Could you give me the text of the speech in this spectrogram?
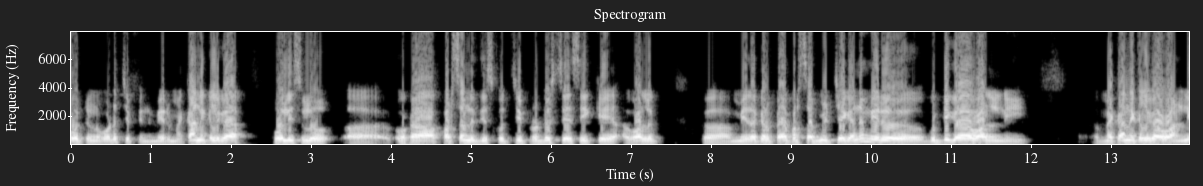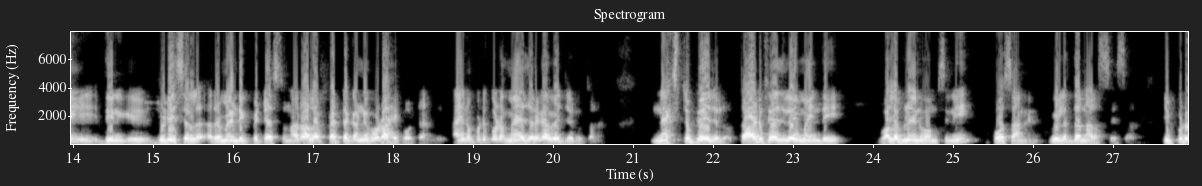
కోర్టులను కూడా చెప్పింది. మీరు మెకానికల్గా పోలీసులు ఒక పర్సన్ని తీసుకొచ్చి ప్రొడ్యూస్ చేసి కే వాళ్ళు మీ దగ్గర పేపర్ సబ్మిట్ చేయగానే మీరు గుడ్డిగా వాళ్ళని మెకానికల్గా వాళ్ళని దీనికి జుడిషియల్ రిమాండ్కి పెట్టేస్తున్నారు. అలా పెట్టకండి కూడా హైకోర్టు అనేది. అయినప్పటికీ కూడా మేజర్గా అవే జరుగుతున్నాయి. నెక్స్ట్ ఫేజ్లో థర్డ్ ఫేజ్లో ఏమైంది? వల్లభనేని వంశిని పోసాని వీళ్ళిద్దరిని అరెస్ట్ చేశారు. ఇప్పుడు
